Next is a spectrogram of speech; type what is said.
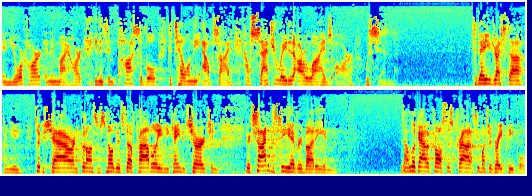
in your heart and in my heart, and it's impossible to tell on the outside how saturated our lives are with sin. Today you dressed up and you took a shower and you put on some smell good stuff probably and you came to church and you're excited to see everybody and as I look out across this crowd, I see a bunch of great people.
